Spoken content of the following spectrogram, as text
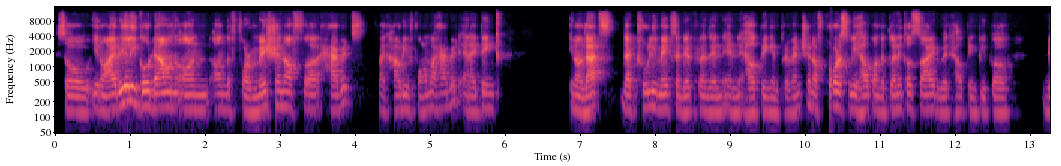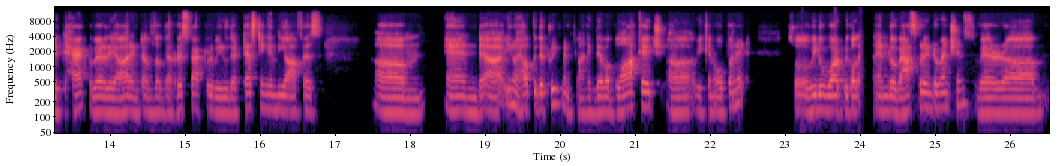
So you know, I really go down on on the formation of uh, habits, like how do you form a habit, and I think you know that's that truly makes a difference in, in helping in prevention. Of course we help on the clinical side with helping people detect where they are in terms of their risk factor. We do their testing in the office um, and uh, you know help with the treatment plan. If they have a blockage uh, we can open it. So we do what we call endovascular interventions where um,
